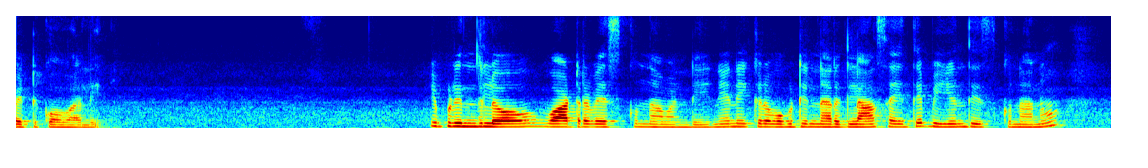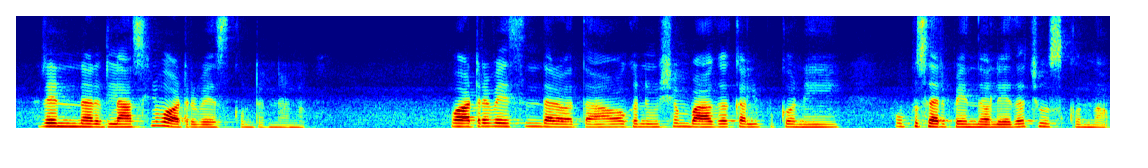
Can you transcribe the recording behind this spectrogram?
పెట్టుకోవాలి. ఇప్పుడు ఇందులో వాటర్ వేసుకుందామండి. నేను ఇక్కడ ఒకటిన్నర గ్లాస్ అయితే బియ్యం తీసుకున్నాను. రెండున్నర గ్లాసులు వాటర్ వేసుకుంటున్నాను. వాటర్ వేసిన తర్వాత ఒక నిమిషం బాగా కలుపుకొని ఉప్పు సరిపోయిందో లేదో చూసుకుందాం.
